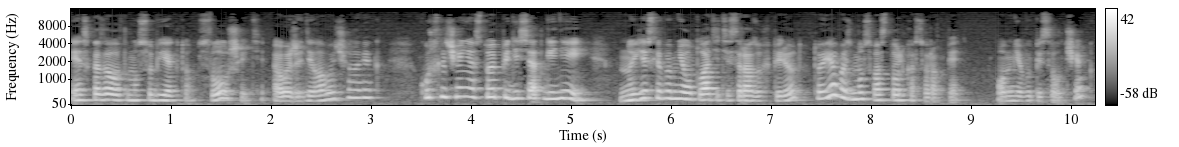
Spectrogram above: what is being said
Я сказал этому субъекту, слушайте, вы же деловой человек. Курс лечения стоит 50 геней, но если вы мне уплатите сразу вперед, то я возьму с вас только 45. Он мне выписал чек,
